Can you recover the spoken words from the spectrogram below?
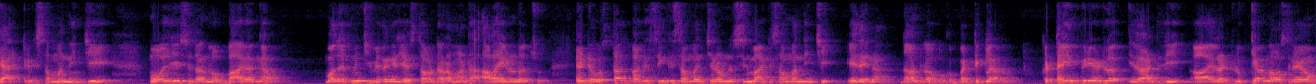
క్యారెక్టర్కి సంబంధించి మోల్ చేసే దానిలో భాగంగా మొదటి నుంచి ఈ విధంగా చేస్తూ ఉంటారన్నమాట. అలా అయి ఉండొచ్చు. అంటే ఉస్తాద్ భగత్ సింగ్కి సంబంధించిన సినిమాకి సంబంధించి ఏదైనా దాంట్లో ఒక పర్టికులర్ ఒక టైం పీరియడ్లో ఇలాంటిది ఇలాంటి లుక్ ఏమైనా అవసరమేమో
